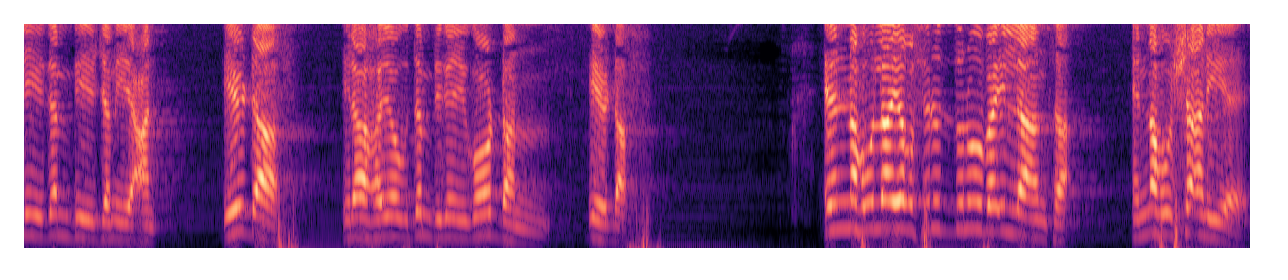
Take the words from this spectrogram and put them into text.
lii denbii jamiican. Ii dhaaf ilaahayow dembigaygoo dhan ii dhaaf innahu laa yakfiru dunuuba ilaa anta innahu sha'niye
